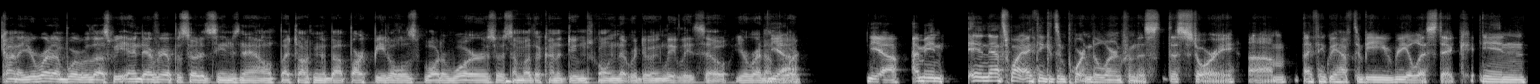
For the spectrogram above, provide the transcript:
Kind of, you're right on board with us. We end every episode, it seems now, by talking about bark beetles, water wars, or some other kind of doom scrolling that we're doing lately. So you're right on Yeah. board. Yeah, I mean, and that's why I think it's important to learn from this this story. Um, I think we have to be realistic. In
